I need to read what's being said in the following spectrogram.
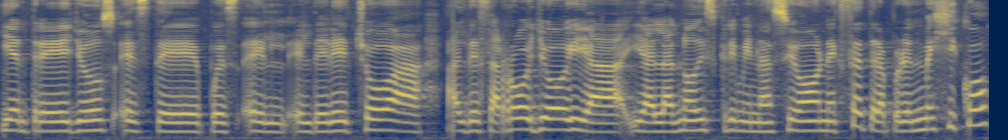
y entre ellos este, pues el, derecho al desarrollo y a, la no discriminación, etcétera. Pero en México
